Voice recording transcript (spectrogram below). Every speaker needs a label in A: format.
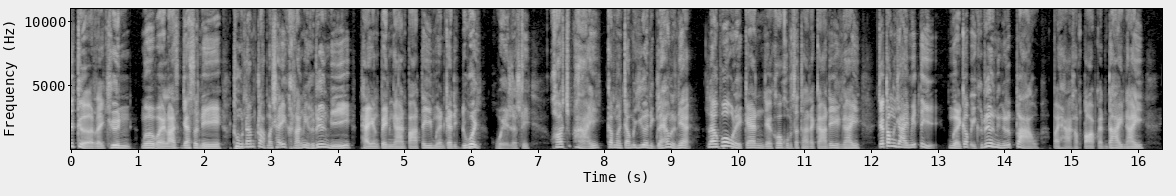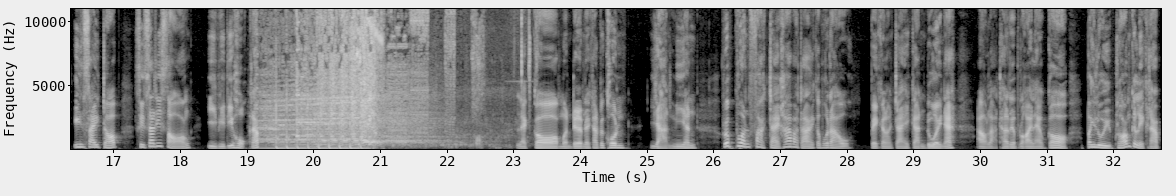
A: จะเกิดอะไรขึ้นเมื่อไวรัสยาสเนถูกนำกลับมาใช้อีกครั้งในเรื่องนี้ แถมยังเป็นงานปาร์ตี้เหมือนกันอีกด้วย เวละสิ ความชิบหายกำลังจะมาเยือนอีกแล้วหรือเนี่ย แล้วพวกเรแกนจะควบคุมสถานการณ์ได้ยังไง จะต้องย้ายมิติเหมือนกับอีกเรื่องหนึ่งหรือเปล่า ไปหาคำตอบกันได้ใน Inside Job ซีซั่นที่ 2 EP ที่ 6 ครับ และก็เหมือนเดิมนะครับทุกคนอย่าเนียน รบกวนฝากจ่ายค่าผ่าตัดให้กับพวกเราเป็นกำลังใจให้กันด้วยนะ เอาล่ะถ้าเรียบร้อยแล้วก็ไปลุยพร้อมกันเลยครับ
